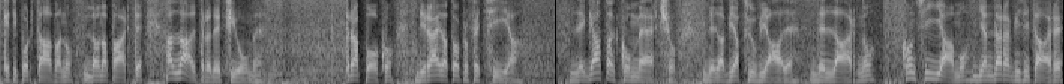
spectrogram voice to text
che ti portavano da una parte all'altra del fiume. Tra poco dirai la tua profezia. Legato al commercio della via fluviale dell'Arno, consigliamo di andare a visitare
